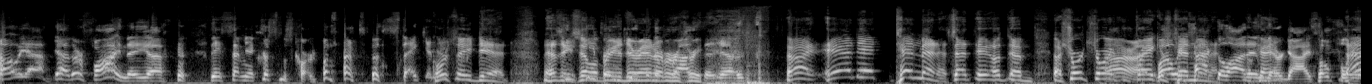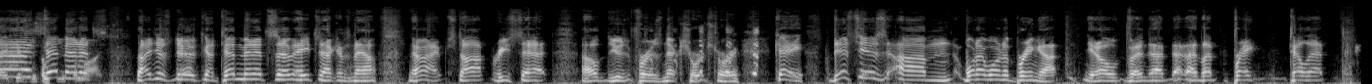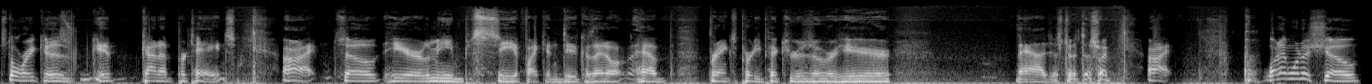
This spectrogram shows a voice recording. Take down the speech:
Oh yeah, yeah, they're fine. They uh, they sent me a Christmas card one time thanking. Of course they did, as they Keep- celebrated keep- their anniversary. process, yeah. All right, and it ten minutes. That uh, uh, a short story All from right. Frank Well, is we ten packed a lot in there, guys. Hopefully Ah, you ten minutes. I just do. It's got ten minutes, seven, eight seconds now. All right, stop, reset. I'll use it for his next short story. Okay, this is um, what I want to bring up. You know, I, I, I let Frank tell that story because it kind of pertains. All right, so here, let me see if I can do because I don't have Frank's pretty pictures over here. Nah, I'll just do it this way. All right, what I want to show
